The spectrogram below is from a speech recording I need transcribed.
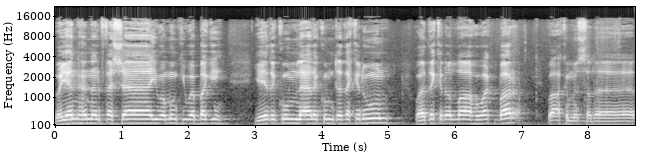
وينهى عن الفحشاء والمنكر والبغي يعظكم لعلكم تذكرون وذكر الله أكبر وأقم الصلاة.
